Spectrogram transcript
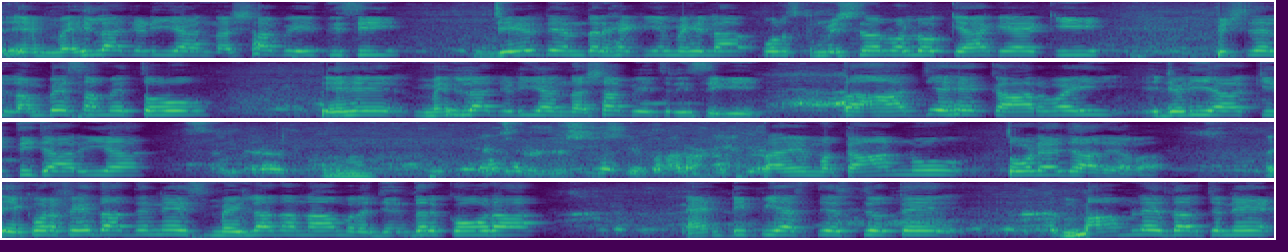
ਇਹ ਮਹਿਲਾ ਜਿਹੜੀ ਆ ਨਸ਼ਾ ਵੇਚਦੀ ਸੀ, ਜੇਲ੍ਹ ਦੇ ਅੰਦਰ ਹੈਗੀ ਮਹਿਲਾ, ਪੁਲਿਸ ਕਮਿਸ਼ਨਰ ਵੱਲੋਂ ਕਿਹਾ ਗਿਆ ਹੈ ਕਿ ਪਿਛਲੇ ਲੰਬੇ ਸਮੇਂ ਤੋਂ ਇਹ ਮਹਿਲਾ ਜਿਹੜੀ ਆ ਨਸ਼ਾ ਵੇਚ ਰਹੀ ਸੀਗੀ। ਤਾਂ ਅੱਜ ਇਹ ਕਾਰਵਾਈ ਜਿਹੜੀ ਆ ਕੀਤੀ ਜਾ ਰਹੀ ਆ। ਤਾਂ ਇਹ ਮਕਾਨ ਨੂੰ ਤੋੜਿਆ ਜਾ ਰਿਹਾ ਵਾ। ਇੱਕ ਵਾਰ ਫੇਰ ਦੱਸ ਦਿੰਨੇ ਇਸ ਮਹਿਲਾ ਦਾ ਨਾਮ ਰਜਿੰਦਰ ਕੌਰ ਆ। ਐਨਟੀਪੀਐਸ ਦੇ ਇਸ ਦੇ ਉੱਤੇ ਮਾਮਲੇ ਦਰਜ ਨੇ।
